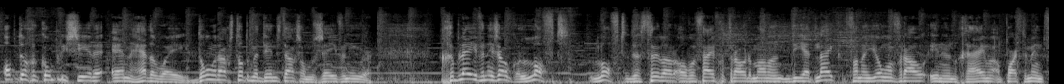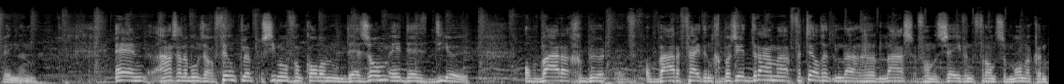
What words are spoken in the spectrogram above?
op de gecompliceerde Anne Hathaway. Donderdags tot en met dinsdags om 7 uur. Gebleven is ook Loft. Loft, de thriller over vijf getrouwde mannen... die het lijk van een jonge vrouw in hun geheime appartement vinden. En aanstaande woensdag filmclub Simon van Kolm Des Hommes et des Dieux. Op ware, gebeurd, op ware feiten gebaseerd drama vertelt het relaas van zeven Franse monniken...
